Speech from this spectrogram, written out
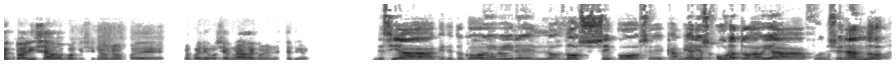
actualizado porque si no, no puede, no puede negociar nada con el exterior. Decía que te tocó vivir eh, los dos cepos eh, cambiarios, uno todavía funcionando,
